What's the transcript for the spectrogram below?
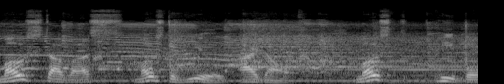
Most of us, most of you, I don't, most people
